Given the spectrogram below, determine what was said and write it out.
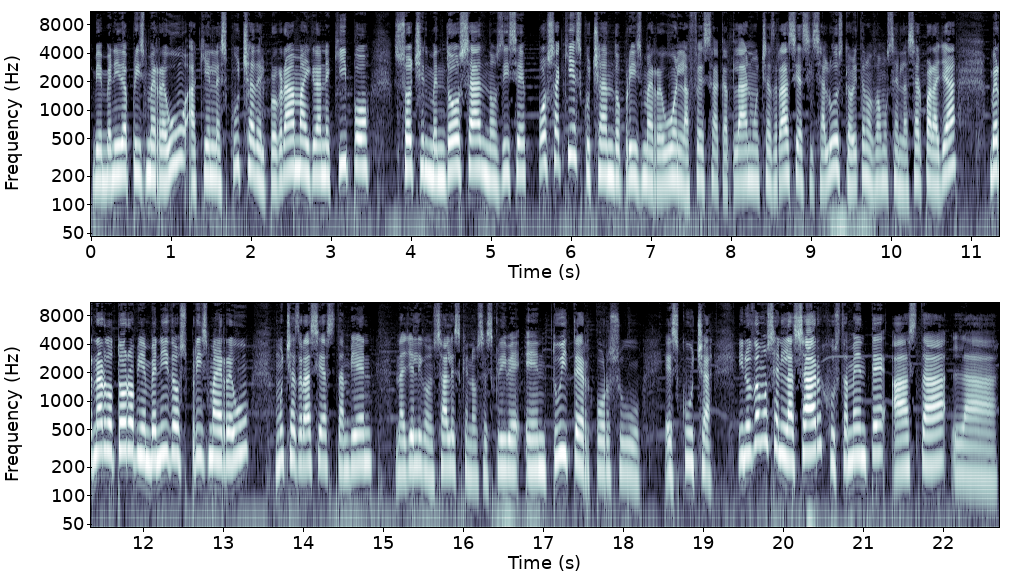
Bienvenida a Prisma RU, aquí en la escucha del programa y gran equipo. Xochitl Mendoza nos dice, pues aquí escuchando Prisma RU en la FESA Catlán. Muchas gracias y saludos que ahorita nos vamos a enlazar para allá. Bernardo Toro, bienvenidos Prisma RU. Muchas gracias también Nayeli González que nos escribe en Twitter por su escucha. Y nos vamos a enlazar justamente hasta la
